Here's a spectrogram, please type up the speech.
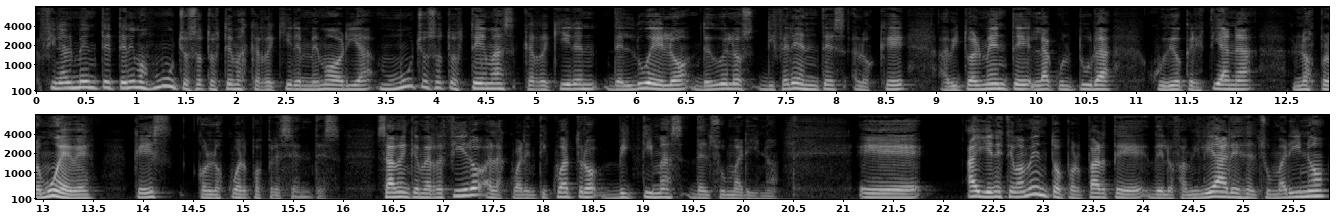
finalmente tenemos muchos otros temas que requieren memoria, muchos otros temas que requieren del duelo, de duelos diferentes a los que habitualmente la cultura judeocristiana nos promueve, que es con los cuerpos presentes. Saben que me refiero a las 44 víctimas del submarino. Eh, hay en este momento por parte de los familiares del submarino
